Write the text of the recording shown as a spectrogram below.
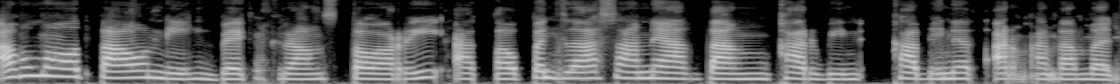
Aku mau tahu nih background story atau penjelasannya tentang karbin, kabinet Arkatama.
